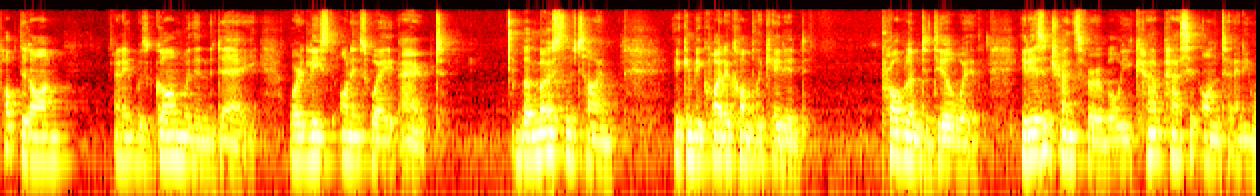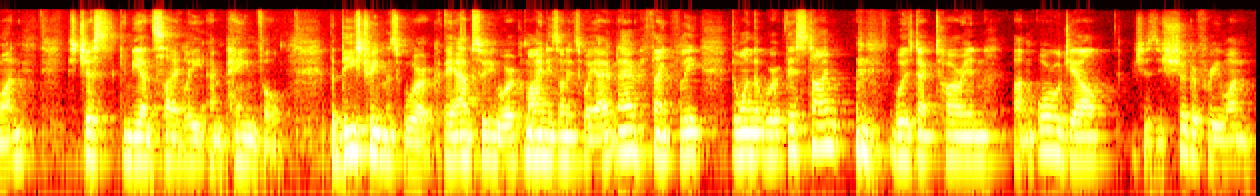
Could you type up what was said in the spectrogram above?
popped it on, and it was gone within the day, or at least on its way out. But most of the time, it can be quite a complicated problem to deal with. It isn't transferable, you can't pass it on to anyone. It just can be unsightly and painful. But these treatments work, they absolutely work. Mine is on its way out now, thankfully. The one that worked this time was Daktarin um, Oral Gel, which is the sugar-free one.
